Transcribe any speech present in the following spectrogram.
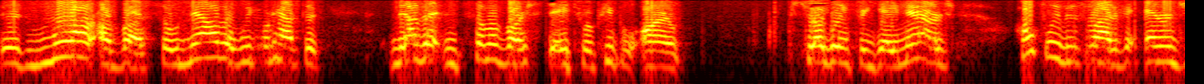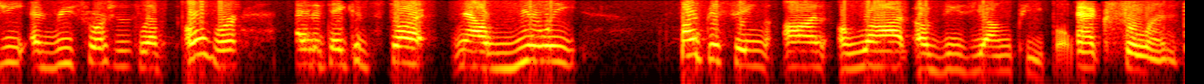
there's more of us. So now that we don't have to, now that in some of our states where people aren't struggling for gay marriage, hopefully there's a lot of energy and resources left over and that they can start now really focusing on a lot of these young people. Excellent.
